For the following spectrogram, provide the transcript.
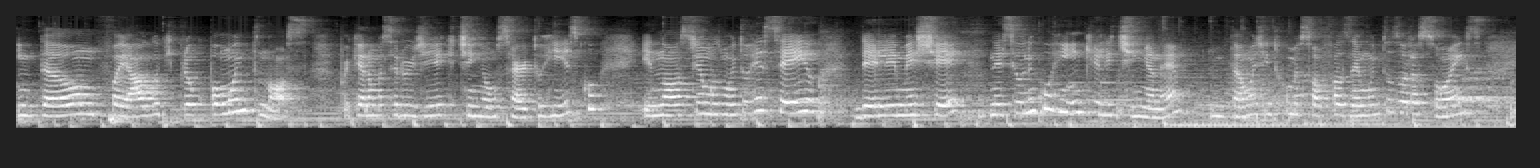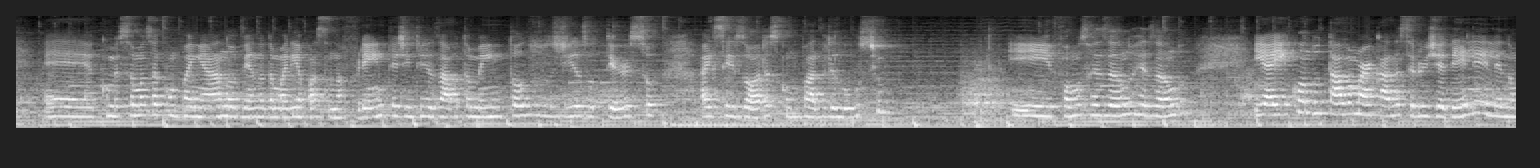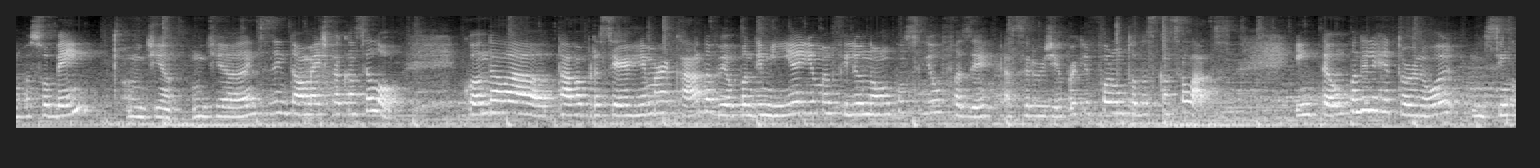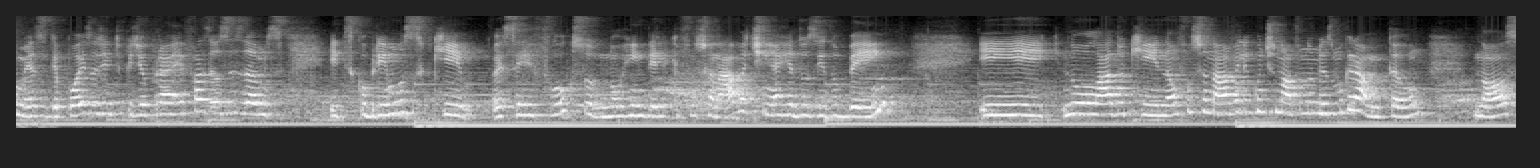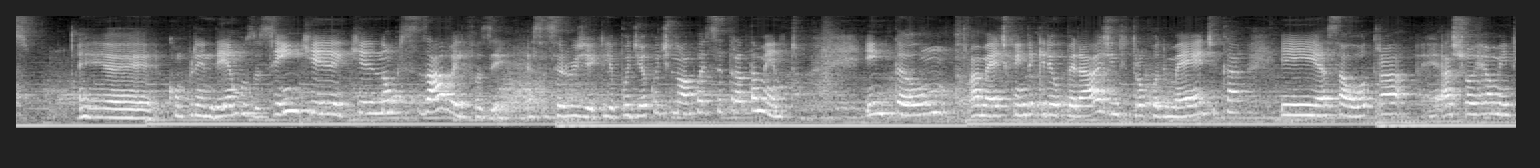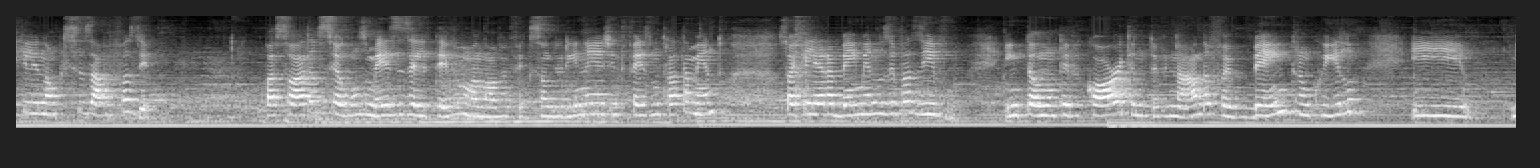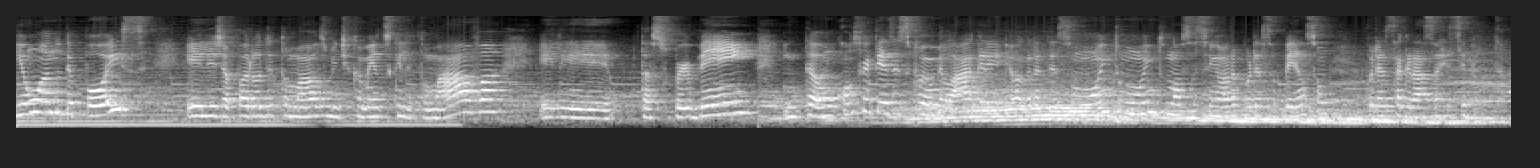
Então foi algo que preocupou muito nós porque era uma cirurgia que tinha um certo risco e nós tínhamos muito receio dele mexer nesse único rim que ele tinha, né? Então a gente começou a fazer muitas orações, é, começamos a acompanhar a novena da Maria Passa na Frente, a gente rezava também todos os dias o terço às 6 horas com o Padre Lúcio e fomos rezando, rezando. E aí quando estava marcada a cirurgia dele, ele não passou bem, um dia, um dia antes, então a médica cancelou. Quando ela estava para ser remarcada, veio a pandemia e o meu filho não conseguiu fazer a cirurgia porque foram todas canceladas. Então, quando ele retornou, cinco meses depois, a gente pediu para refazer os exames e descobrimos que esse refluxo no rim dele que funcionava tinha reduzido bem e no lado que não funcionava ele continuava no mesmo grau. Então, nós é, compreendemos assim que, que não precisava ele fazer essa cirurgia, que ele podia continuar com esse tratamento. Então a médica ainda queria operar, a gente trocou de médica e essa outra é, achou realmente que ele não precisava fazer. Passaram-se alguns meses, ele teve uma nova infecção de urina e a gente fez um tratamento, só que ele era bem menos invasivo. Então não teve corte, não teve nada, foi bem tranquilo e e um ano depois, ele já parou de tomar os medicamentos que ele tomava, ele tá super bem. Então, com certeza esse foi um milagre. Eu agradeço muito, muito Nossa Senhora por essa bênção, por essa graça recebida.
